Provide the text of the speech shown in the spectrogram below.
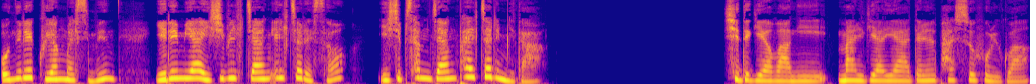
오늘의 구약 말씀은 예레미야 21장 1절에서 23장 8절입니다. 시드기야 왕이 말기야의 아들 바수훌과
